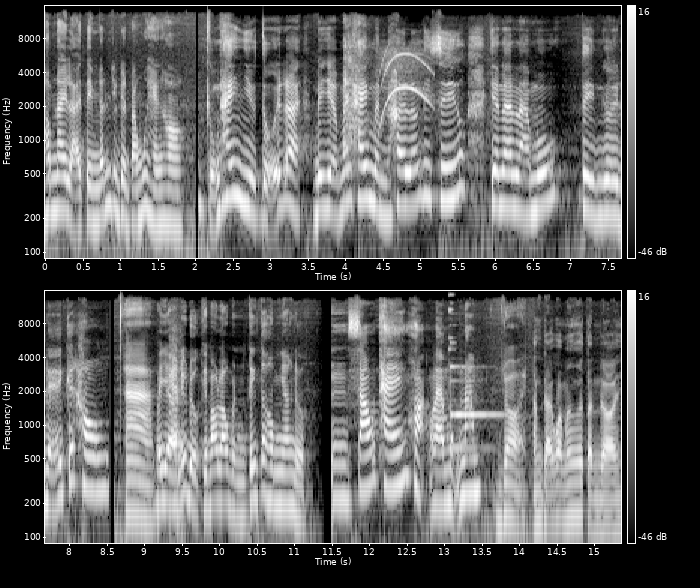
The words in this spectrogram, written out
hôm nay lại tìm đến chương trình bạn muốn hẹn hò? Cũng thấy nhiều tuổi rồi bây giờ mới thấy mình hơi lớn tí xíu cho nên là muốn tìm người để kết hôn. À bây giờ Dạ. nếu được thì bao lâu mình tiến tới hôn nhân được? Ừ, 6 tháng hoặc là một năm. Rồi. Anh trải qua mấy mối tình rồi?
